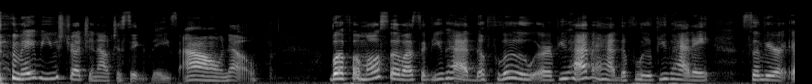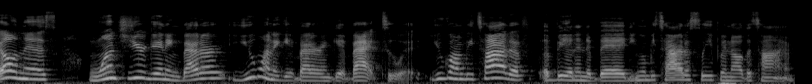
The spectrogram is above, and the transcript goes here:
maybe you stretching out your sick days. I don't know. But for most of us, if you had the flu or if you haven't had the flu, if you had a severe illness, once you're getting better, you want to get better and get back to it. You're going to be tired of, of being in the bed. You're going to be tired of sleeping all the time.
